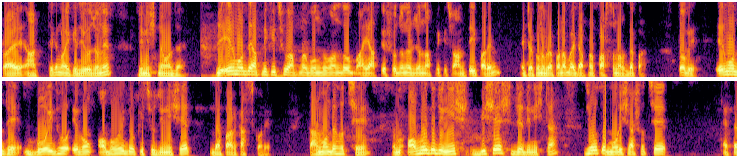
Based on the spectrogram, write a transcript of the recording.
প্রায় আট থেকে নয় কেজি ওজনের জিনিস নেওয়া যায়। যে এর মধ্যে আপনি কিছু আপনার বন্ধু বান্ধব ভাই, আত্মীয় স্বজনের জন্য আপনি কিছু আনতেই পারেন। এটা কোনো ব্যাপার না বা এটা আপনার পার্সোনাল ব্যাপার। তবে এর মধ্যে বৈধ এবং অবৈধ কিছু জিনিসের ব্যাপার কাজ করে। তার মধ্যে হচ্ছে অবৈধ জিনিস, বিশেষ যে জিনিসটা, যেহেতু মরিশাস হচ্ছে একটা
